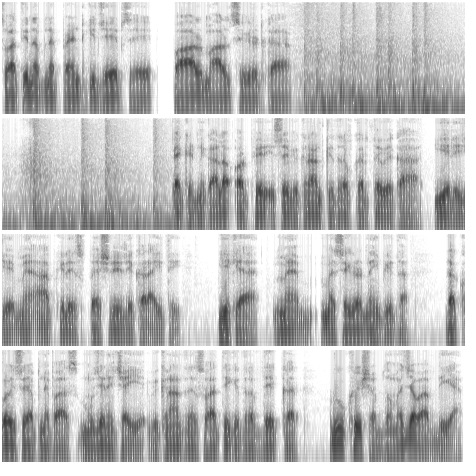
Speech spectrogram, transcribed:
स्वाति ने अपने पैंट की जेब से पाल माल सिगरेट का पैकेट निकाला और फिर इसे विक्रांत की तरफ़ करते हुए कहा, ये लीजिए, मैं आपके लिए स्पेशली लेकर आई थी। ये क्या है? मैं मैं सिगरेट नहीं पीता। रखो इसे अपने पास, मुझे नहीं चाहिए। विक्रांत ने स्वाति की तरफ़ देखकर रूखे शब्दों में जवाब दिया।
